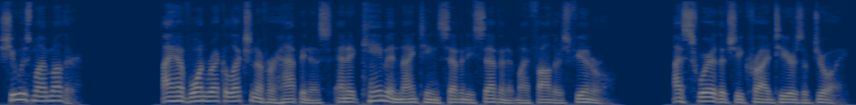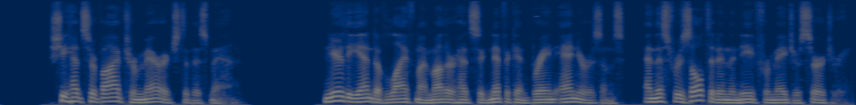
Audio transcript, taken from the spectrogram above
She was my mother. I have one recollection of her happiness, and it came in 1977 at my father's funeral. I swear that she cried tears of joy. She had survived her marriage to this man. Near the end of life, my mother had significant brain aneurysms, and this resulted in the need for major surgery.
